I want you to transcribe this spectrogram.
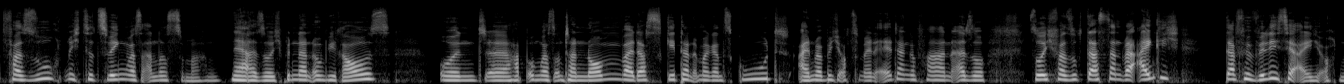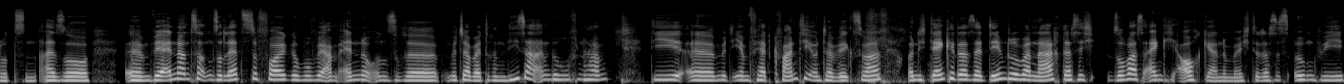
versucht, mich zu zwingen, was anderes zu machen. Ja. Also ich bin dann irgendwie raus und äh, habe irgendwas unternommen, weil das geht dann immer ganz gut. Einmal bin ich auch zu meinen Eltern gefahren. Also so, ich versuche das dann, weil eigentlich dafür will ich es ja eigentlich auch nutzen. Also ähm, wir erinnern uns an unsere letzte Folge, wo wir am Ende unsere Mitarbeiterin Lisa angerufen haben, die äh, mit ihrem Pferd Quanti unterwegs war. Und ich denke da seitdem drüber nach, dass ich sowas eigentlich auch gerne möchte. Das ist irgendwie,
